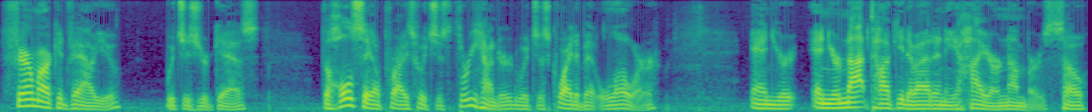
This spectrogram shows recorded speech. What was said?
fair market value, which is your guess, the wholesale price, which is three hundred, which is quite a bit lower, and you're and you're not talking about any higher numbers. So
